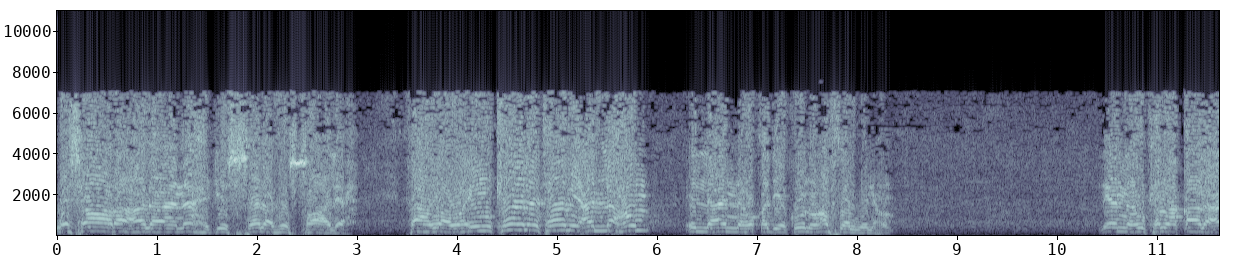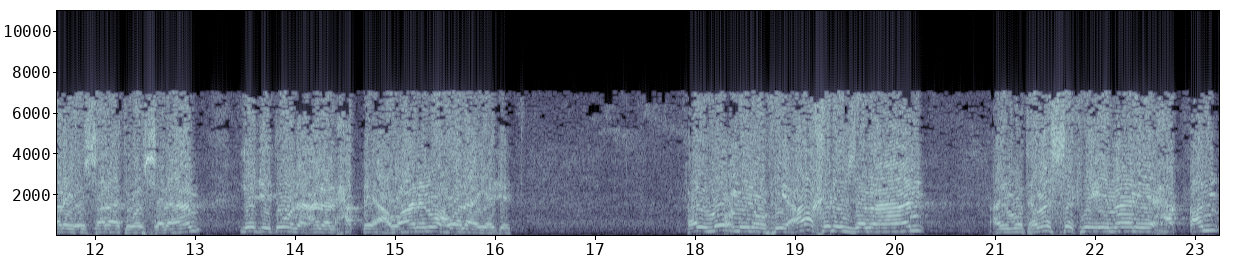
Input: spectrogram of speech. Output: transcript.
وسار على نهج السلف الصالح. فهو وإن كان تابعا لهم إلا أنه قد يكون أفضل منهم. لأنه كما قال عليه الصلاة والسلام يجدون على الحق أعوانا وهو لا يجد. فالمؤمن في آخر الزمان المتمسك بإيمانه حقا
